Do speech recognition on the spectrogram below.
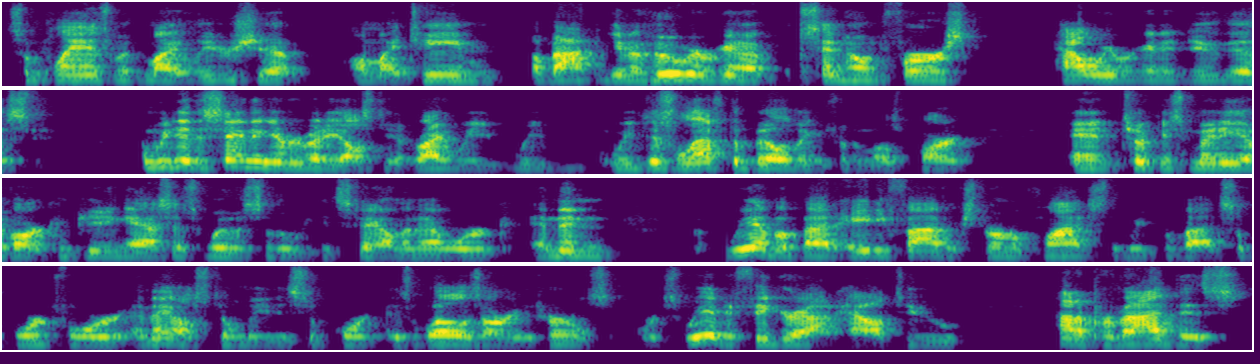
some plans with my leadership on my team about you know who we were going to send home first, how we were going to do this, and we did the same thing everybody else did. Right? We we we just left the building for the most part and took as many of our computing assets with us so that we could stay on the network. And then we have about 85 external clients that we provide support for, and they all still needed support as well as our internal support. So we had to figure out how to how to provide this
